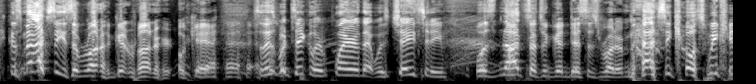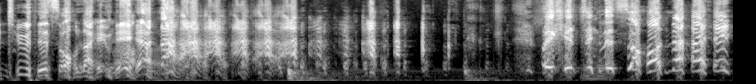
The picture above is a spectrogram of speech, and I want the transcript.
because Massey's a run a good runner. Okay, so this particular player that was chasing him was not such a good distance runner. Massey goes, "We could do this all night, man." Oh. We can do this all night. and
